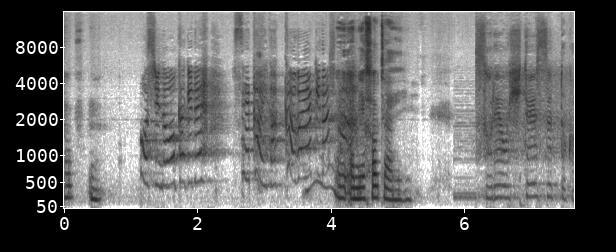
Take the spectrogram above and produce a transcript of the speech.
แล้วอืม 推しのおかげで世界が輝き出し เอออันนี้เข้าใจ それを否定すっとか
